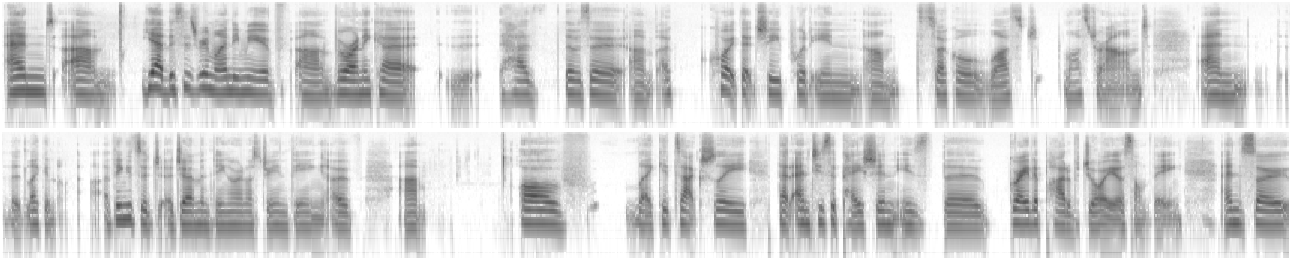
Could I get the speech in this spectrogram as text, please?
And um, yeah, this is reminding me of uh, Veronica has, there was a, um, a quote that she put in um, Circle last last round, and that like an I think it's a, a German thing or an Austrian thing of um, of like it's actually that anticipation is the greater part of joy or something. And so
